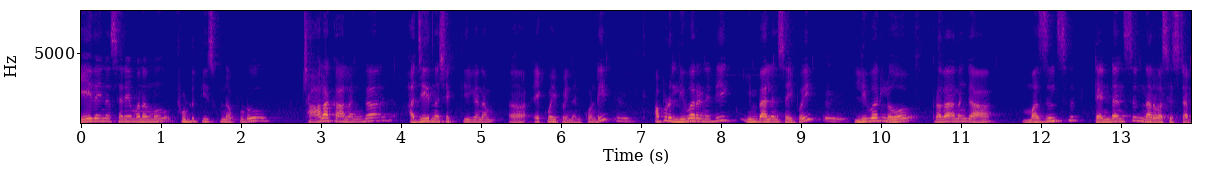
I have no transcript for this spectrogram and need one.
ఏదైనా సరే మనము ఫుడ్ తీసుకున్నప్పుడు చాలా కాలంగా అజీర్ణ శక్తి గనం ఎక్కువైపోయింది అనుకోండి అప్పుడు లివర్ అనేది ఇంబ్యాలెన్స్ అయిపోయి లివర్లో ప్రధానంగా మజిల్స్ టెండన్స్ నర్వస్ సిస్టమ్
